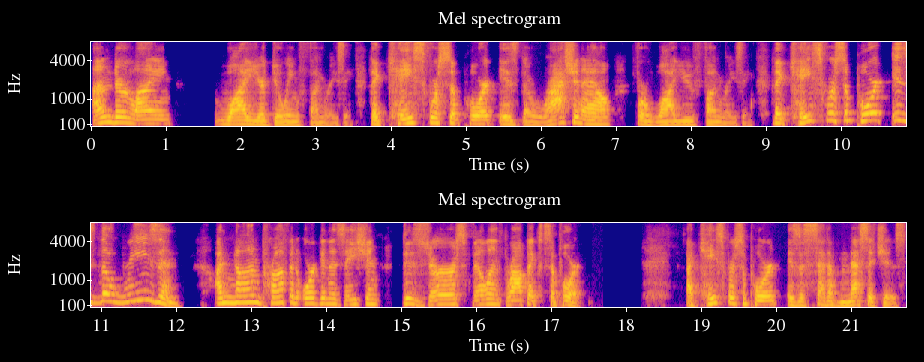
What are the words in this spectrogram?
underlying why you're doing fundraising. The case for support is the rationale for why you fundraising. The case for support is the reason a nonprofit organization deserves philanthropic support. A case for support is a set of messages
